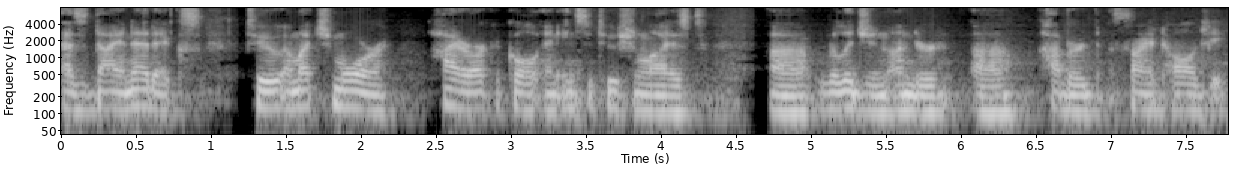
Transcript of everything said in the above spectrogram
as Dianetics to a much more hierarchical and institutionalized uh, religion under uh, Hubbard Scientology.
